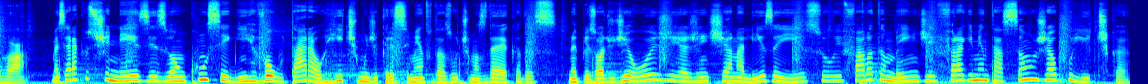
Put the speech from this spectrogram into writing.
por lá. Mas será que os chineses vão conseguir voltar ao ritmo de crescimento das últimas décadas? No episódio de hoje, a gente analisa isso e fala também de fragmentação geopolítica,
